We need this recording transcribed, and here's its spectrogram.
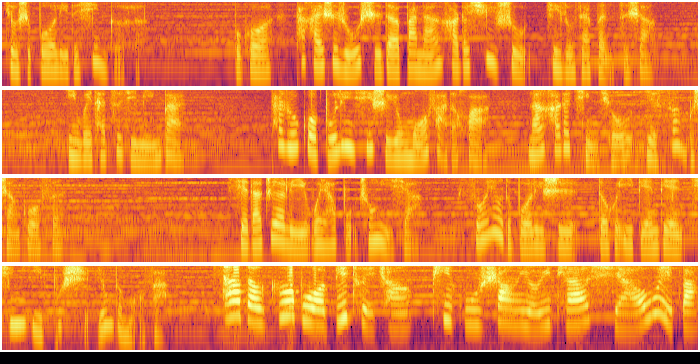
就是玻璃的性格了。不过，他还是如实的把男孩的叙述记录在本子上，因为他自己明白，他如果不吝惜使用魔法的话，男孩的请求也算不上过分。写到这里，我要补充一下：所有的玻璃师都会一点点轻易不使用的魔法。他的胳膊比腿长，屁股上有一条小尾巴。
